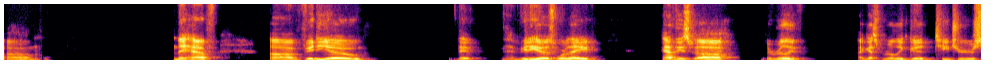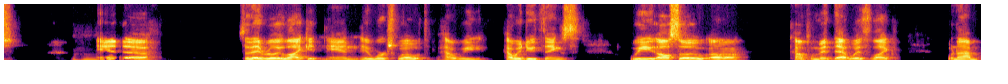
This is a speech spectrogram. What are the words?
Um, they have uh, video. They have videos where they have these. Uh, they're really, I guess, really good teachers, mm-hmm. and uh, so they really like it, and it works well with how we how we do things. We also uh, complement that with like when I'm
